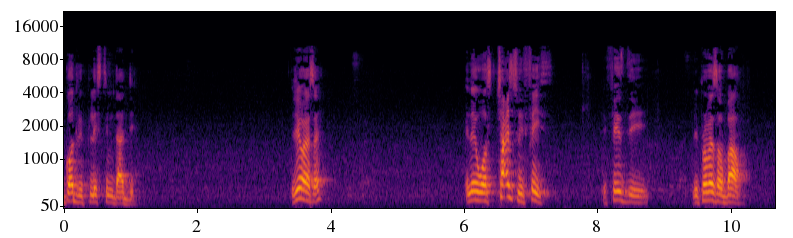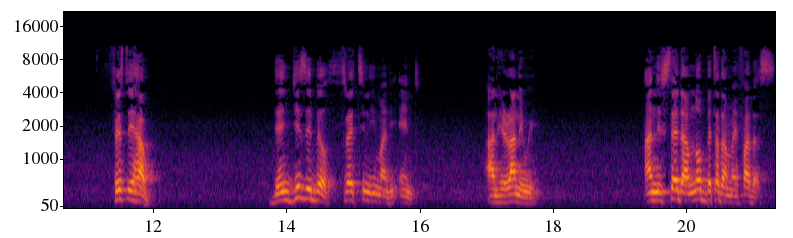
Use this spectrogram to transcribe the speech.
God replaced him that day. You hear what I say? And he was charged with faith. He faced the, the prophets of Baal, faced Ahab. Then Jezebel threatened him at the end, and he ran away. And he said, I'm not better than my fathers.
